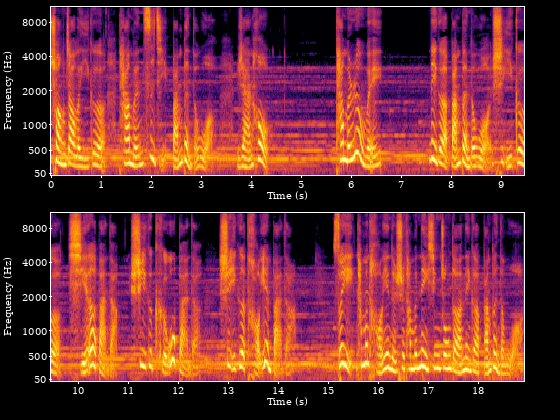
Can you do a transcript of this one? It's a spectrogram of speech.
创造了一个他们自己版本的我。然后，他们认为那个版本的我是一个邪恶版的，是一个可恶版的，是一个讨厌版的，所以他们讨厌的是他们内心中的那个版本的我，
